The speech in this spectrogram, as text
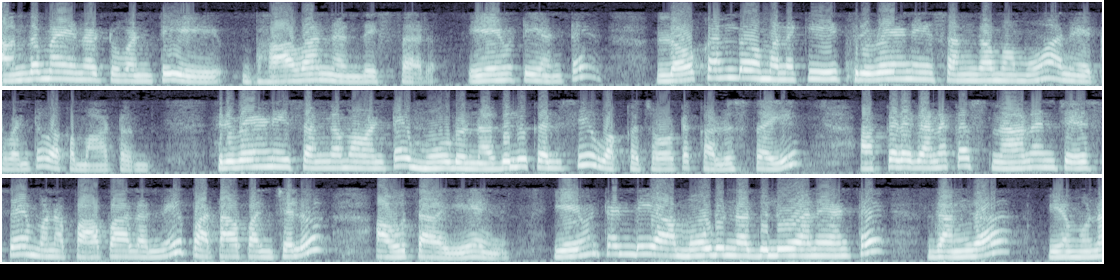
అందమైనటువంటి భావాన్ని అందిస్తారు. ఏమిటి అంటే లోకంలో మనకి త్రివేణి సంగమము అనేటువంటి ఒక మాట ఉంది. త్రివేణి సంగమం అంటే మూడు నదులు కలిసి ఒక్క చోట కలుస్తాయి. అక్కడ గనక స్నానం చేస్తే మన పాపాలన్నీ పటాపంచలు అవుతాయి అని. ఏమిటండి ఆ మూడు నదులు అని అంటే? గంగా యమున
